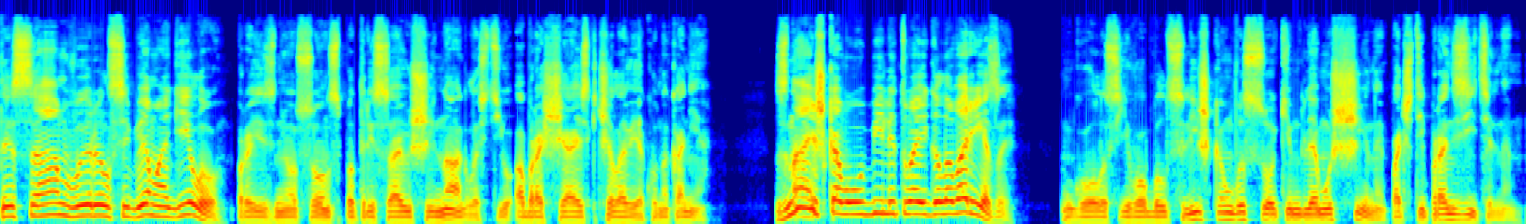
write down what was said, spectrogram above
«Ты сам вырыл себе могилу», — произнес он с потрясающей наглостью, обращаясь к человеку на коне. «Знаешь, кого убили твои головорезы? Голос его был слишком высоким для мужчины, почти пронзительным.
